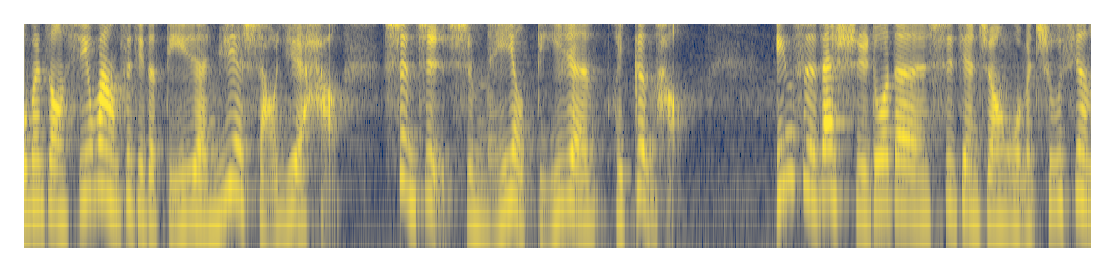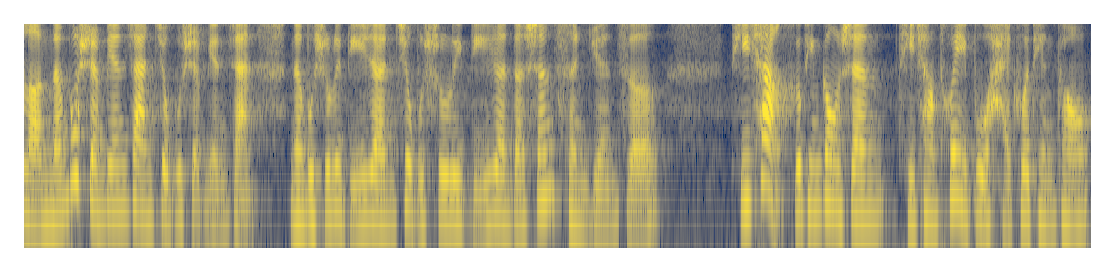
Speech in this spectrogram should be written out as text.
我们总希望自己的敌人越少越好，甚至是没有敌人会更好。因此，在许多的事件中，我们出现了能不选边站就不选边站，能不树立敌人就不树立敌人的生存原则，提倡和平共生，提倡退一步海阔天空，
